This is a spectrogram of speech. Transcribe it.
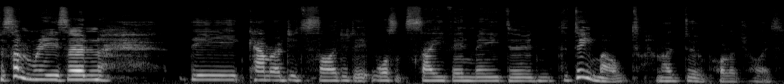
for some reason the camera decided it wasn't saving me doing the demold and I do apologise.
